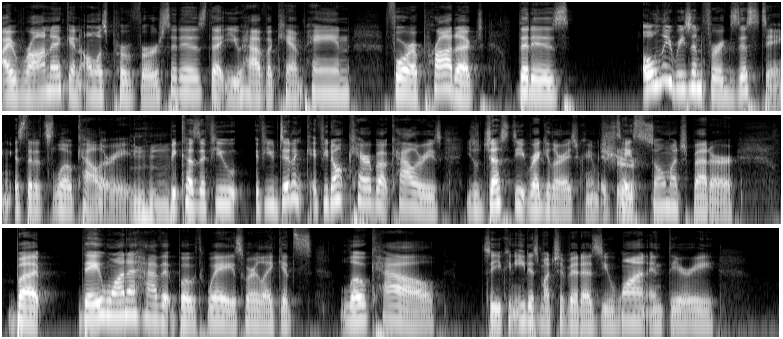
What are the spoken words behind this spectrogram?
ironic and almost perverse it is that you have a campaign for a product that is only reason for existing is that it's low calorie Mm-hmm. because if you if you didn't if you don't care about calories you'll just eat regular ice cream it Sure. tastes so much better but they want to have it both ways where like it's low cal so you can eat as much of it as you want in theory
